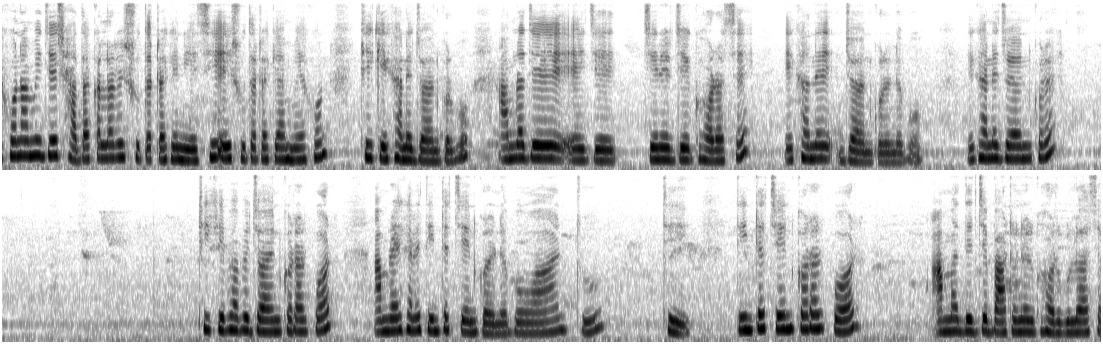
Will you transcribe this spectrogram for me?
এখন আমি যে সাদা কালারের সুতাটাকে নিয়েছি, এই সুতাটাকে আমি এখন ঠিক এখানে জয়েন করব। আমরা যে এই যে চেনের যে ঘর আছে, এখানে জয়েন করে নেব এখানে জয়েন করে। ঠিক এভাবে জয়েন করার পর আমরা এখানে তিনটা চেন করে নেব। One, two, three. তিনটা চেন করার পর আমাদের যে বাটনের ঘরগুলো আছে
